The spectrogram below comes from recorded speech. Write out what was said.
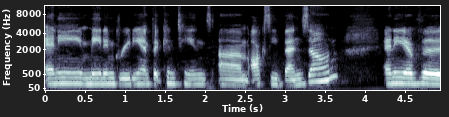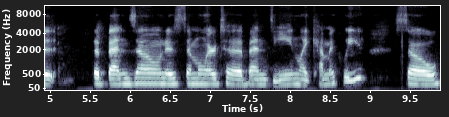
any main ingredient that contains um, oxybenzone. Any of the the benzone is similar to benzene, like chemically. So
